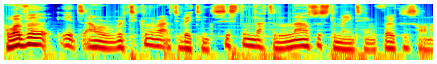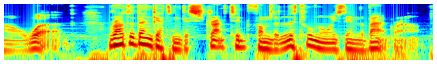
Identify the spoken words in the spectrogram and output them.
However, it's our reticular activating system that allows us to maintain focus on our work, rather than getting distracted from the little noise in the background.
